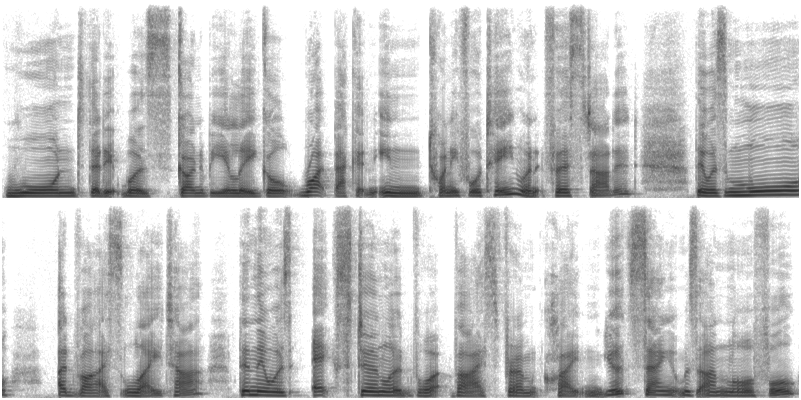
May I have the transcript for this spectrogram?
warned that it was going to be illegal right back in 2014 when it first started. There was more advice later. Then there was external advice from Clayton Utz saying it was unlawful,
